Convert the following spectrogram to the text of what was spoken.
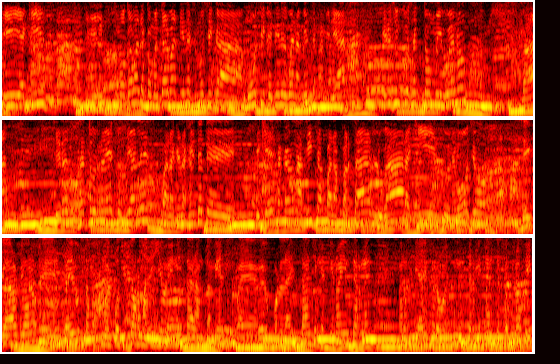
Y aquí, como acabas de comentar, va, tienes música, música, tienes buen ambiente familiar, tienes un concepto muy bueno, va. Quieres usar tus redes sociales para que la gente te, si quieres sacar una cita para apartar lugar aquí en tu negocio. Sí, claro, claro. En Facebook estamos como el Posito Armadillo, en Instagram también, eh, por la distancia que aquí no hay internet, bueno sí hay, pero intermitente, por decirlo así.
